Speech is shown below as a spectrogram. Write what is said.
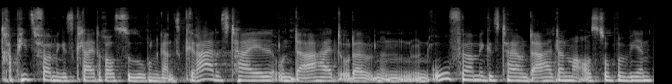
trapezförmiges Kleid rauszusuchen, ein ganz gerades Teil und da halt, oder ein, ein O-förmiges Teil und da halt dann mal auszuprobieren,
